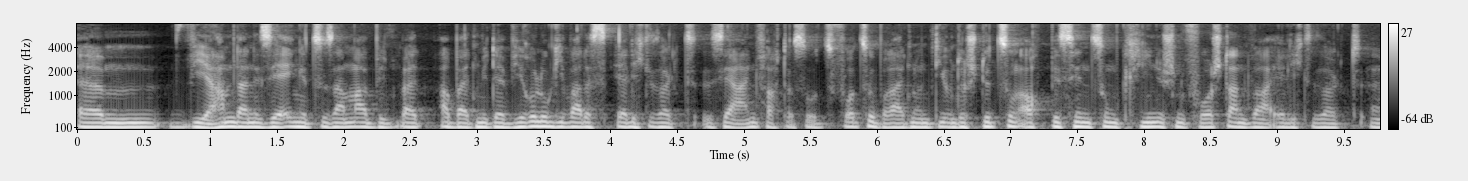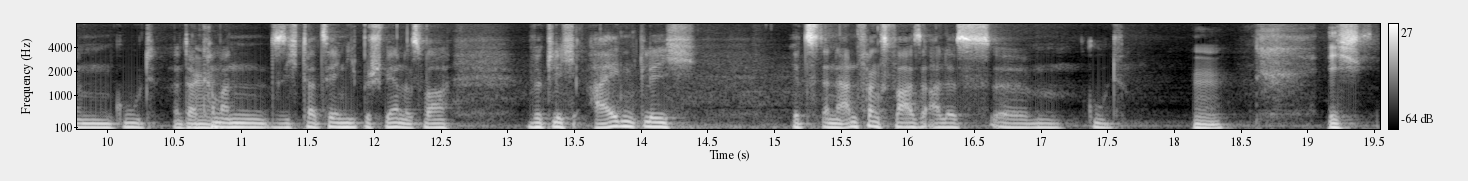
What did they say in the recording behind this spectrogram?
Ähm, wir haben da eine sehr enge Zusammenarbeit mit der Virologie, war das ehrlich gesagt sehr einfach, das so vorzubereiten. Und die Unterstützung auch bis hin zum klinischen Vorstand war ehrlich gesagt ähm, gut. Da kann man sich tatsächlich nicht beschweren. Das war wirklich eigentlich jetzt in der Anfangsphase alles ähm, gut. Hm. Ich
